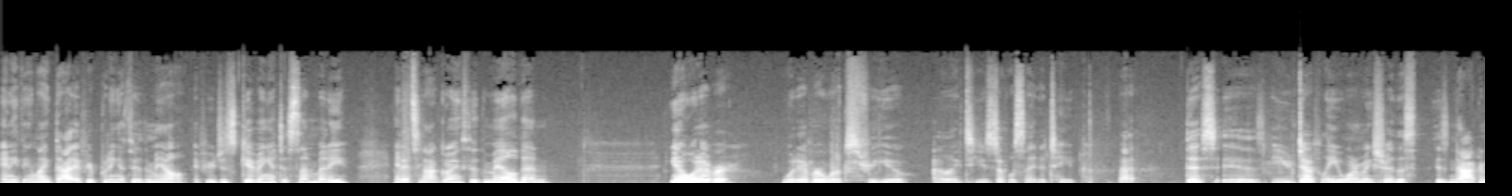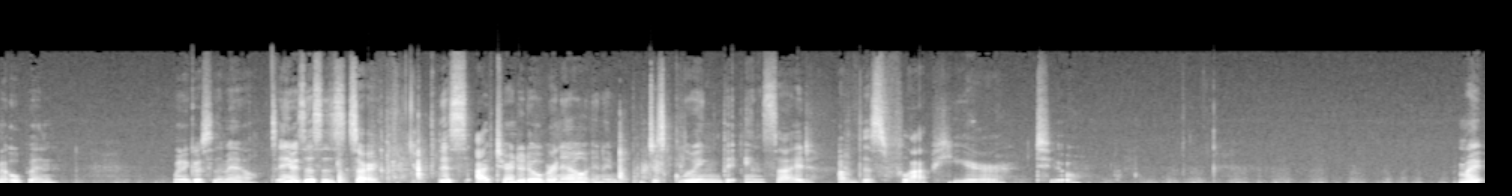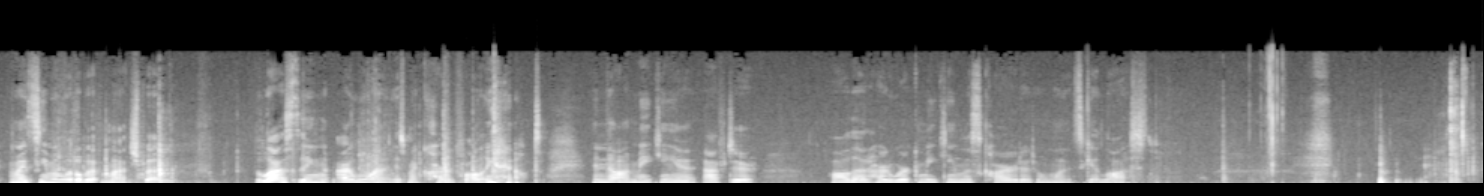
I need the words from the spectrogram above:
anything like that if you're putting it through the mail. If you're just giving it to somebody and it's not going through the mail, then, you know, whatever, whatever works for you. I like to use double-sided tape, but this is, you definitely, you want to make sure this is not going to open when it goes to the mail. So anyways, this is, sorry, this, I've turned it over now and I'm just gluing the inside of this flap here too. Might, might seem a little bit much, but the last thing I want is my card falling out and not making it after all that hard work making this card. I don't want it to get lost.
